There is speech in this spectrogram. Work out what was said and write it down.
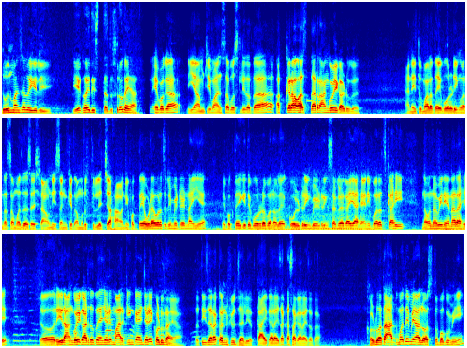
दोन माणसं काही गेली. एक हय दिसता दुसरं काय हा? बघा ही आमची माणसं बसलीत आता अकरा वाजता रांगोळी काढू गत आणि तुम्हाला तर हे बोर्डिंगवरनं समजलं असेल श्रावणी संकेत अमृतुल्य चहा. आणि फक्त एवढ्यावरच लिमिटेड नाही आहे हे फक्त एक इथे बोर्ड बनवलं आहे कोल्ड्रिंक बिल्ड्रिंक सगळं काही आहे आणि बरंच काही नवनवीन येणार आहे. तर ही रांगोळी काढतो पण यांच्याकडे मार्किंग काय यांच्याकडे खडू नाही आहे. तर ती जरा कन्फ्यूज झाली आहेत. काय करायचा कसा करायचा आता? खडू आता आतमध्ये मिळालो असतो बघू मी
